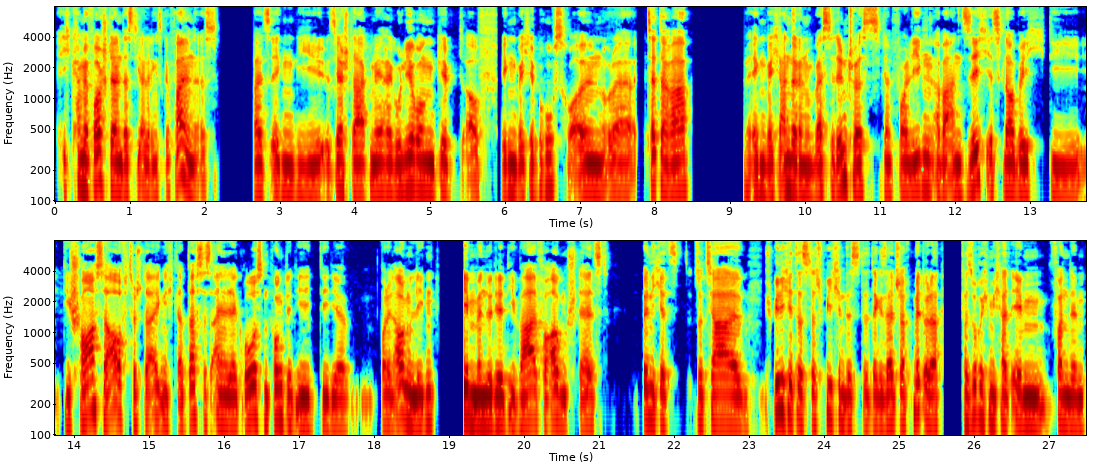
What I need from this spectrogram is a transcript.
Ich kann mir vorstellen, dass die allerdings gefallen ist, weil es irgendwie sehr stark mehr Regulierungen gibt auf irgendwelche Berufsrollen oder etc oder irgendwelche anderen Vested Interests, die dann vorliegen. Aber an sich ist, glaube ich, die, die Chance aufzusteigen. Ich glaube, das ist einer der großen Punkte, die, die dir vor den Augen liegen. Eben, wenn du dir die Wahl vor Augen stellst, bin ich jetzt sozial, spiele ich jetzt das, das Spielchen des, der Gesellschaft mit oder versuche ich mich halt eben von dem,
